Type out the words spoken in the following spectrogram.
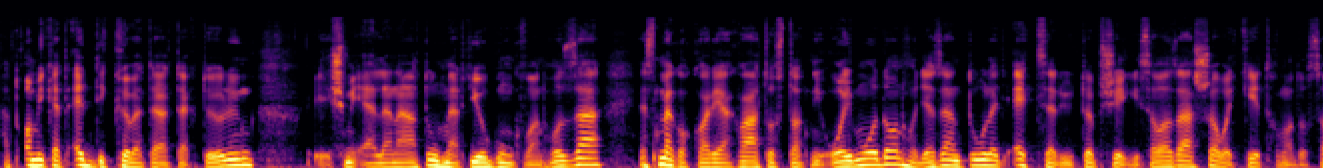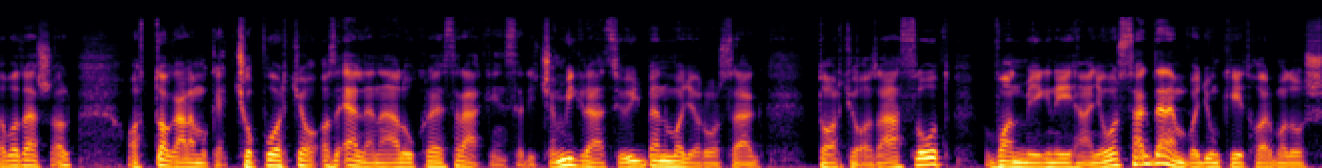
Hát amiket eddig követeltek tőlünk, és mi ellenálltunk, mert jogunk van hozzá, ezt meg akarják változtatni oly módon, hogy ezentúl egy egyszerű többségi szavazással, vagy kétharmados szavazással a tagállamok egy csoportja az ellenállókra ezt rákényszerítse. Migráció ügyben Magyarország tartja az ászlót, van még néhány ország, de nem vagyunk kétharmados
